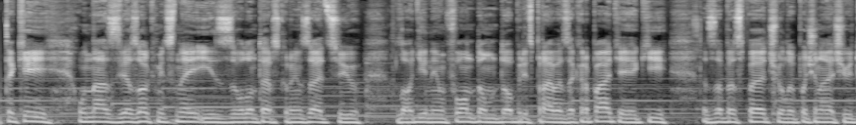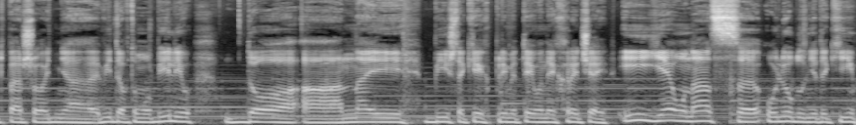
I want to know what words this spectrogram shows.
такий у нас зв'язок міцний із волонтерською організацією благодійним фондом Добрі справи Закарпаття, які забезпечували, починаючи від першого дня від автомобілів до а, найбільш таких примітивних речей. І є у нас е, улюблені такі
